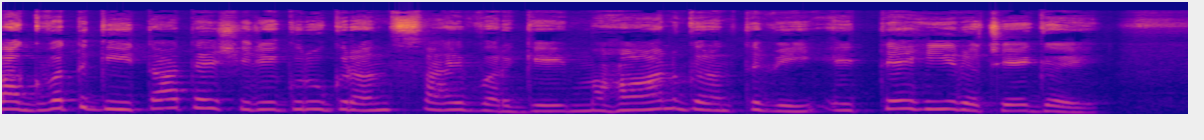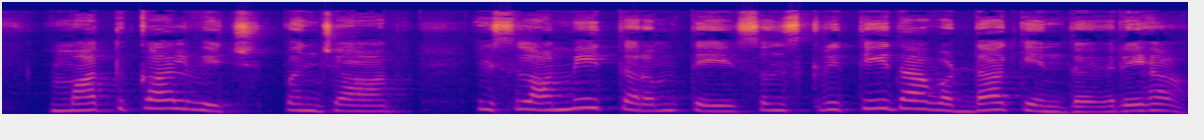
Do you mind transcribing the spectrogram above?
ਭਗਵਤ ਗੀਤਾ ਤੇ ਸ੍ਰੀ ਗੁਰੂ ਗ੍ਰੰਥ ਸਾਹਿਬ ਵਰਗੇ ਮਹਾਨ ਗ੍ਰੰਥ ਵੀ ਇੱਥੇ ਹੀ ਰਚੇ ਗਏ। ਮੱਧਕਾਲ ਵਿੱਚ ਪੰਜਾਬ ਇਸਲਾਮੀ ਧਰਮ ਤੇ ਸੰਸਕ੍ਰਿਤੀ ਦਾ ਵੱਡਾ ਕੇਂਦਰ ਰਿਹਾ।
